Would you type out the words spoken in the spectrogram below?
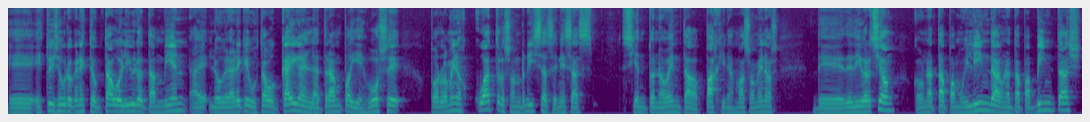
eh, estoy seguro que en este octavo libro también eh, lograré que Gustavo caiga en la trampa y esboce por lo menos cuatro sonrisas en esas 190 páginas más o menos de, diversión, con una tapa muy linda, una tapa vintage,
